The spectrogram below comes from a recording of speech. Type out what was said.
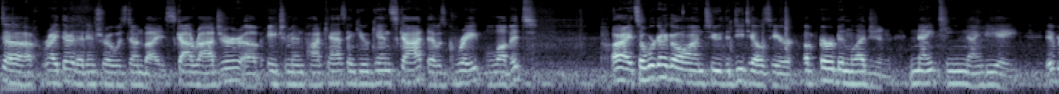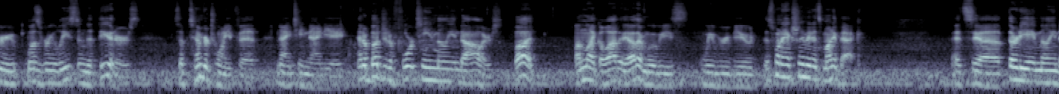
That uh, right there, that intro was done by Scott Roger of HMN Podcast. Thank you again, Scott. That was great. Love it. All right, so we're going to go on to the details here of Urban Legend 1998. It re- was released into theaters September 25th, 1998, had a budget of $14 million. But unlike a lot of the other movies we've reviewed, this one actually made its money back. It's uh, $38 million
